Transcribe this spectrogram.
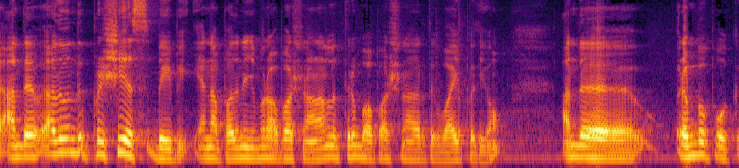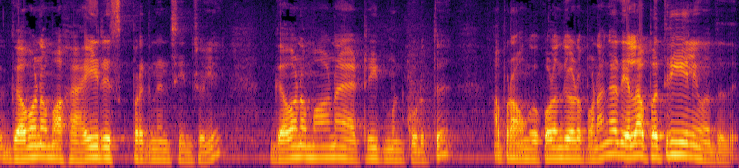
அந்த அது வந்து ப்ரிஷியஸ் பேபி ஏன்னா பதினஞ்சு முறை ஆபார்ஷன் ஆனாலும் திரும்ப ஆபார்ஷன் ஆகிறதுக்கு வாய்ப்பு அதிகம். அந்த ரொம்ப போ- கவனமாக ஹை ரிஸ்க் ப்ரெக்னென்சின்னு சொல்லி கவனமான ட்ரீட்மெண்ட் கொடுத்து அப்புறம் அவங்க குழந்தையோட போனாங்க. அது எல்லா பத்திரிகையிலையும் வந்தது.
